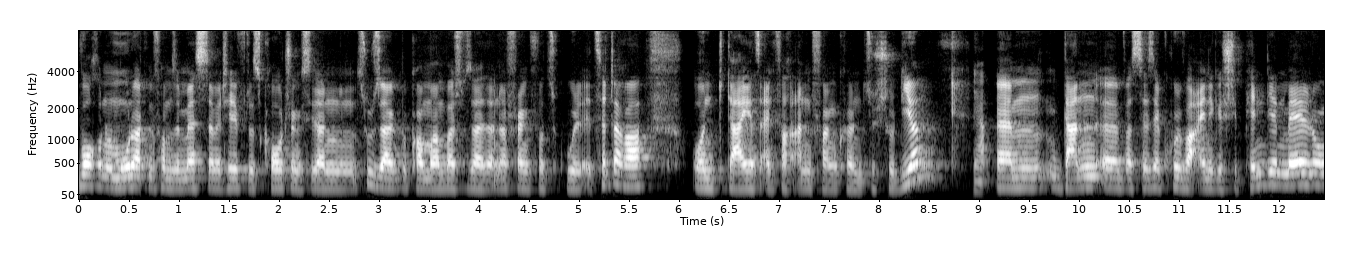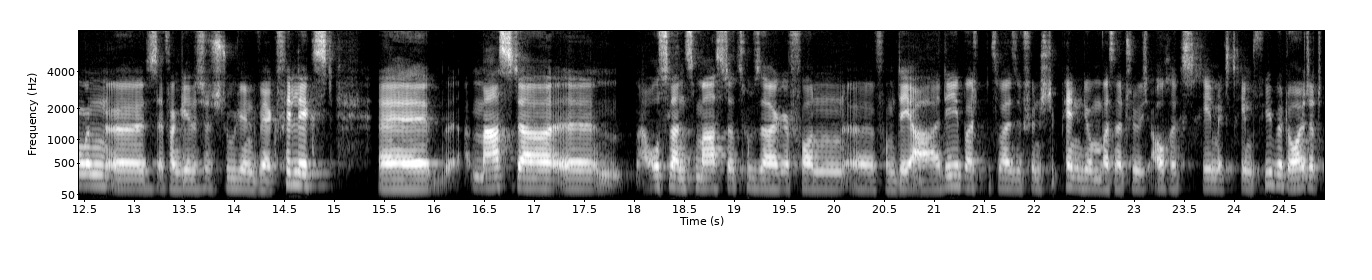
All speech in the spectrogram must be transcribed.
Wochen und Monaten vom Semester mit Hilfe des Coachings, die dann eine Zusage bekommen haben, beispielsweise an der Frankfurt School etc. und da jetzt einfach anfangen können zu studieren. Ja. Ähm, dann, äh, was sehr, sehr cool war, einige Stipendienmeldungen. Äh, das evangelische Studienwerk Felix äh, Master, äh, Auslandsmaster-Zusage von, äh, vom DAAD beispielsweise für ein Stipendium, was natürlich auch extrem, extrem viel bedeutet.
